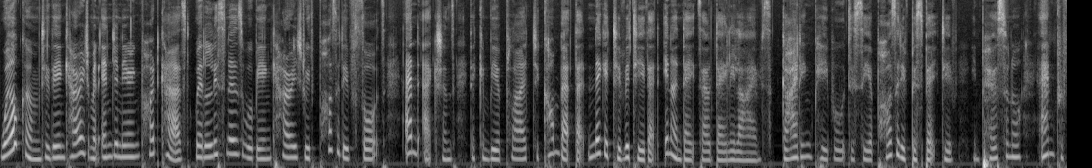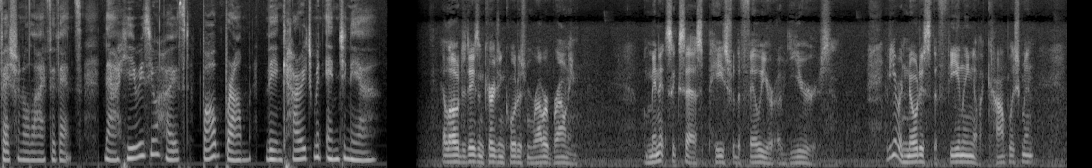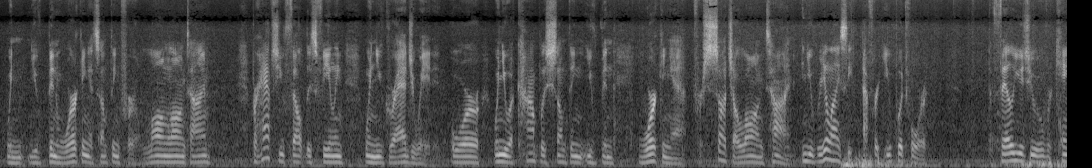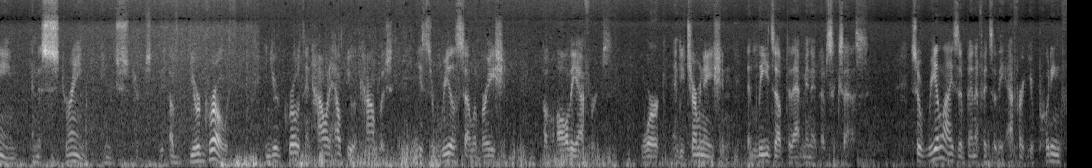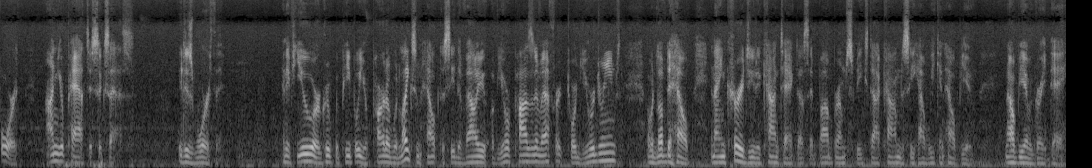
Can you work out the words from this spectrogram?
Welcome to the Encouragement Engineering Podcast, where listeners will be encouraged with positive thoughts and actions that can be applied to combat that negativity that inundates our daily lives, guiding people to see a positive perspective in personal and professional life events. Now, here is your host, Bob Brumm, the Encouragement Engineer. Hello, today's encouraging quote is from Robert Browning A minute's success pays for the failure of years. Have you ever noticed the feeling of accomplishment when you've been working at something for a long, long time? Perhaps you felt this feeling when you graduated or when you accomplished something you've been working at for such a long time and you realize the effort you put forth, the failures you overcame, and the strength of your growth and your growth and how it helped you accomplish is the real celebration of all the efforts work, and determination that leads up to that minute of success. So realize the benefits of the effort you're putting forth on your path to success. It is worth it. And if you or a group of people you're part of would like some help to see the value of your positive effort toward your dreams, I would love to help. And I encourage you to contact us at bobbrummspeaks.com to see how we can help you. And I hope you have a great day.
